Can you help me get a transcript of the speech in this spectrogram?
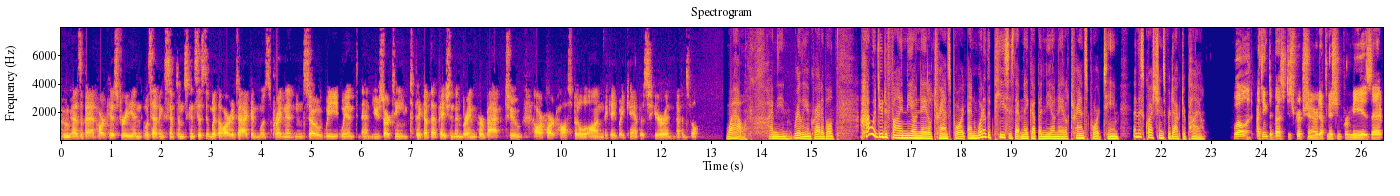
who has a bad heart history and was having symptoms consistent with a heart attack and was pregnant. And so we went and used our team to pick up that patient and bring her back to our heart hospital on the Gateway campus here in Evansville. Wow. I mean, really incredible. How would you define neonatal transport and what are the pieces that make up a neonatal transport team? And this question's for Dr. Pyle. Well, I think the best description or definition for me is that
